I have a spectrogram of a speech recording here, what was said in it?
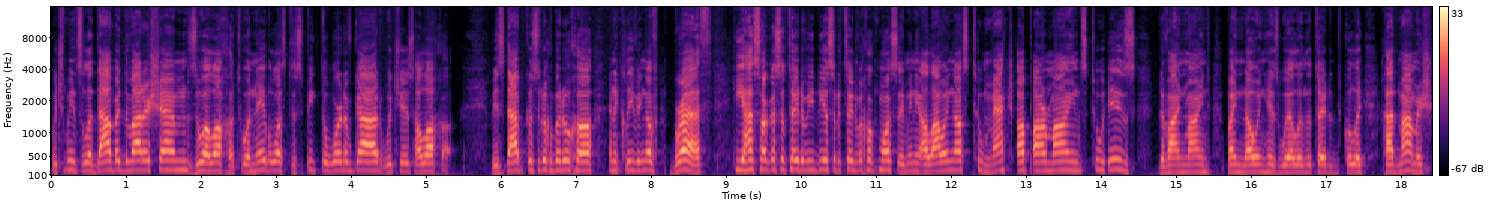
which means ladaber devar Hashem zu halacha, to enable us to speak the word of God, which is halacha. Vizdabkus ruch berucha, and a cleaving of breath. He has meaning allowing us to match up our minds to His divine mind by knowing His will in the Torah Chad Mamish,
